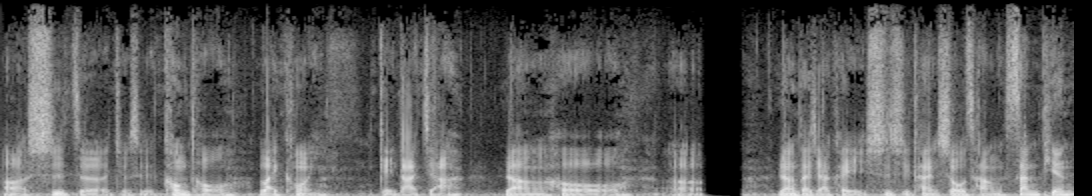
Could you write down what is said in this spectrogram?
啊、试着就是空投 Litecoin 给大家，然后呃让大家可以试试看收藏三篇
